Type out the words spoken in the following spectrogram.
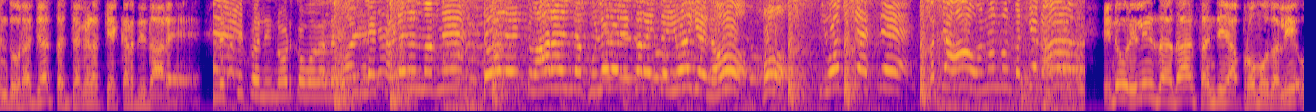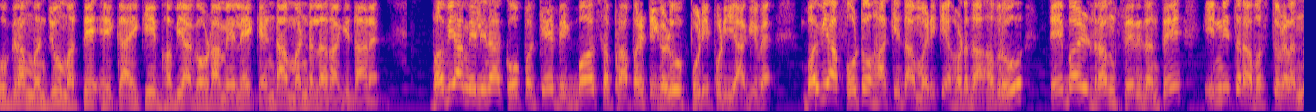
ಎಂದು ರಜತ್ ಜಗಳಕ್ಕೆ ಕರೆದಿದ್ದಾರೆ. ಇನ್ನು ರಿಲೀಸ್ ಆದ ಸಂಜೆಯ ಪ್ರೋಮೋದಲ್ಲಿ ಉಗ್ರಂ ಮಂಜು ಮತ್ತೆ ಏಕಾಏಕಿ ಭವ್ಯ ಗೌಡ ಮೇಲೆ ಕೆಂಡ ಮಂಡಲರಾಗಿದ್ದಾರೆ. ಭವ್ಯ ಮೇಲಿನ ಕೋಪಕ್ಕೆ ಬಿಗ್ ಬಾಸ್ ಪ್ರಾಪರ್ಟಿಗಳು ಪುಡಿ ಪುಡಿಯಾಗಿವೆ. ಭವ್ಯ ಫೋಟೋ ಹಾಕಿದ ಮಡಿಕೆ ಹೊಡೆದ ಅವರು ಟೇಬಲ್, ಡ್ರಮ್ ಸೇರಿದಂತೆ ಇನ್ನಿತರ ವಸ್ತುಗಳನ್ನ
